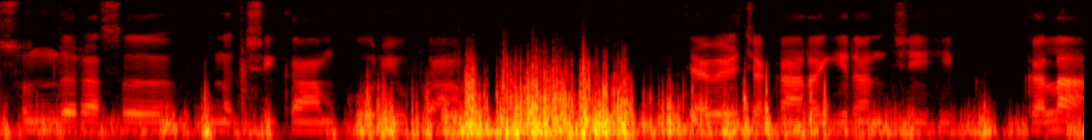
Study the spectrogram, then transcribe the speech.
सुंदर असं नक्षीकाम कोरीवकाम त्यावेळच्या कारागिरांची ही कला.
